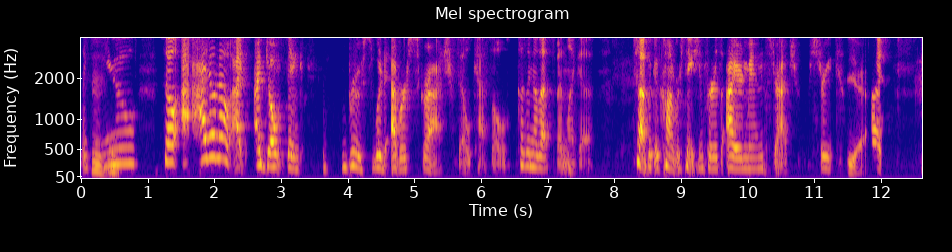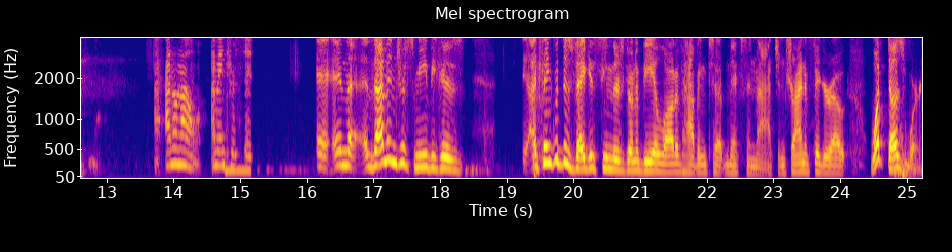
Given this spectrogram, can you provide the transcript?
Like mm-hmm. you so I, I don't know. I, I don't think Bruce would ever scratch Phil Kessel because I know that's been like a topic of conversation for his Iron Man stretch streak. Yeah. But I, I don't know. I'm interested. And, that interests me because I think with this Vegas team, there's going to be a lot of having to mix and match and trying to figure out what does work,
